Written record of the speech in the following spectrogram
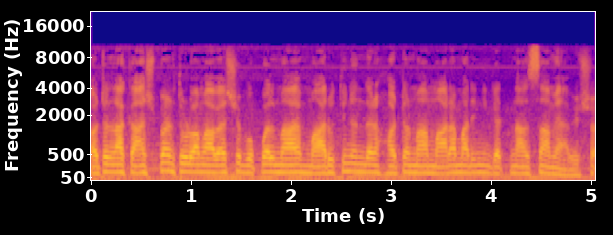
હોટલના કાચ પણ તોડવામાં આવ્યા છે. બોપલમાં મારુતિનંદન હોટલમાં મારામારીની ઘટના સામે આવી છે.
